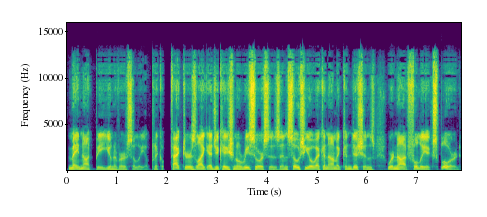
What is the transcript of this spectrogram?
may not be universally applicable. Factors like educational resources and socioeconomic conditions were not fully explored,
